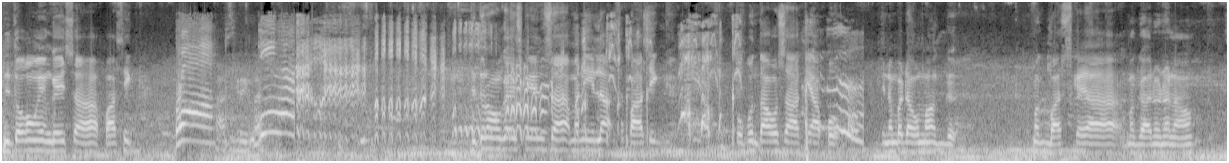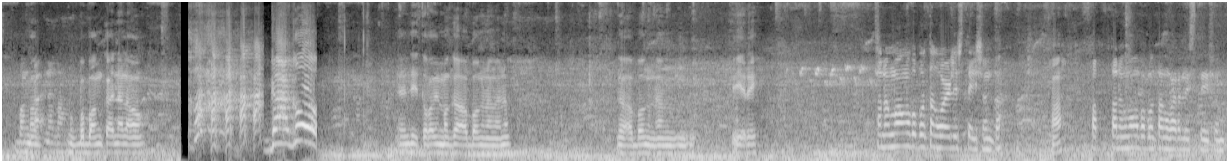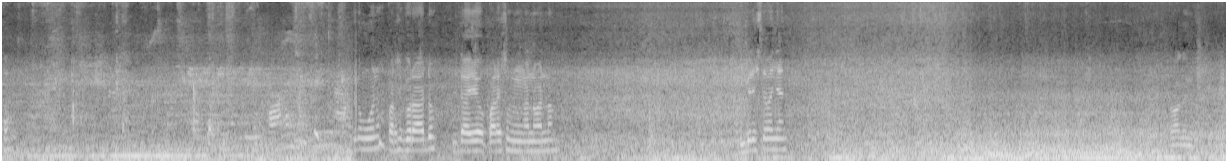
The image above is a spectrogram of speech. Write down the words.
Dito ako ngayon guys sa Pasig. Dito na ako guys ngayon sa Manila, sa Pasig. Pupunta ako sa Quiapo. Tinambad ako mag magbus kaya magano na lang ako. Bangka Mag- na lang. Magbabangka na lang ako. Gago! Ayan, dito kami mag-aabang ng ano. Mag-aabang ng pire. Tanong mo kung papuntang wireless station to. Ha? Tanong mo papuntang wireless station to. Ito muna, para sigurado. Hindi tayo para sa ano ano. Bilis naman yan. Tawagan ko.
